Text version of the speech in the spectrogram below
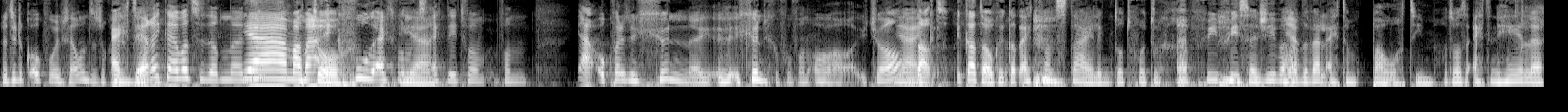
Natuurlijk ook voor zichzelf. Want het is ook Echt, werk hè, wat ze dan eh, doen. ja, maar, ik voelde echt van, het Ja. is echt dit van, van ja, ook wel eens een gun, eh, gungevoel van, oh, weet je wel, Ja, dat. Ik, ik had ook. Ik had echt van styling tot fotografie, visagie. We Ja. hadden wel echt een powerteam. Het was echt een hele...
